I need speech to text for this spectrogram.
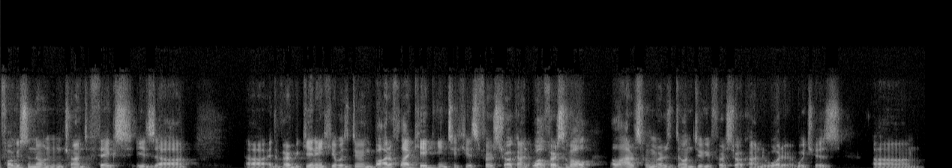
focusing on trying to fix is uh, uh, at the very beginning he was doing butterfly kick into his first stroke on. Well, first of all, a lot of swimmers don't do first stroke underwater, which is um,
